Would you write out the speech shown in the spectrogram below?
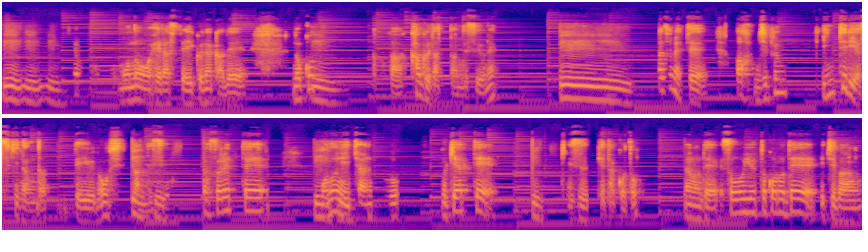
うん、うん、物を減らしていく中で残っうん、た家具だったんですよね。うん、初めてあ自分インテリア好きなんだっていうのを知ったんですよ。それってうん、物にちゃんと向き合ってうん気づけたこと、なのでそういうところで一番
